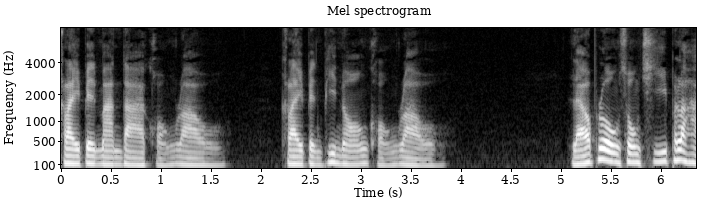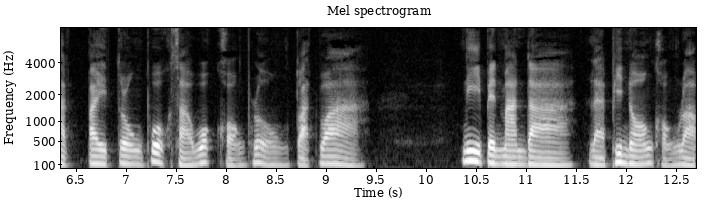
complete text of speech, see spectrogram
ใครเป็นมารดาของเรา ใครเป็นพี่น้องของเรา แล้วพระองค์ทรงชี้พระหัตถ์ไปตรงพวกสาวกของพระองค์ตรัสว่า นี่เป็นมารดาและพี่น้องของเรา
